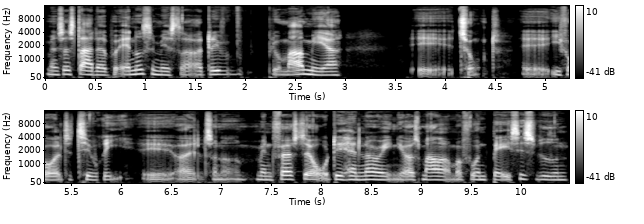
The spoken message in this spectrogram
Men så startede jeg på andet semester, og det blev meget mere øh, tungt øh, i forhold til teori øh, og alt sådan noget. Men første år, det handler jo egentlig også meget om at få en basisviden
